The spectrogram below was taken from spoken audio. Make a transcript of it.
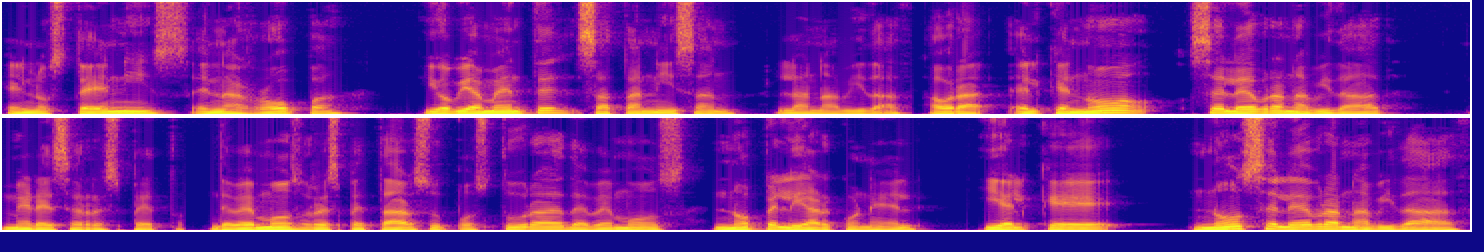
en los tenis, en la ropa, y obviamente satanizan la Navidad. Ahora, el que no celebra Navidad merece respeto. Debemos respetar su postura, debemos no pelear con él. Y el que no celebra Navidad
